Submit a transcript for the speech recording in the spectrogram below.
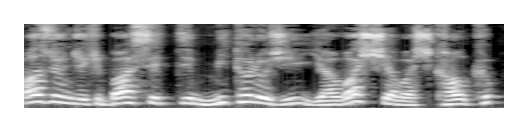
az önceki bahsettiğim mitoloji yavaş yavaş kalkıp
